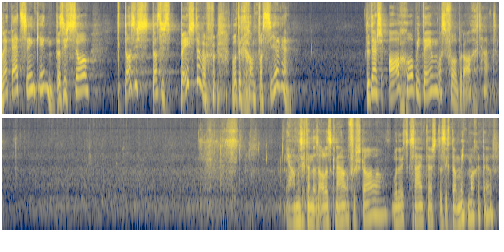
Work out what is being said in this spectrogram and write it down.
Let that sink in. Das ist so, das ist das, ist das Beste, was dir passieren kann. Du darfst ankommen bei dem, was vollbracht hat. Ja, muss ich dann das alles genau verstehen, was du jetzt gesagt hast, dass ich da mitmachen darf?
